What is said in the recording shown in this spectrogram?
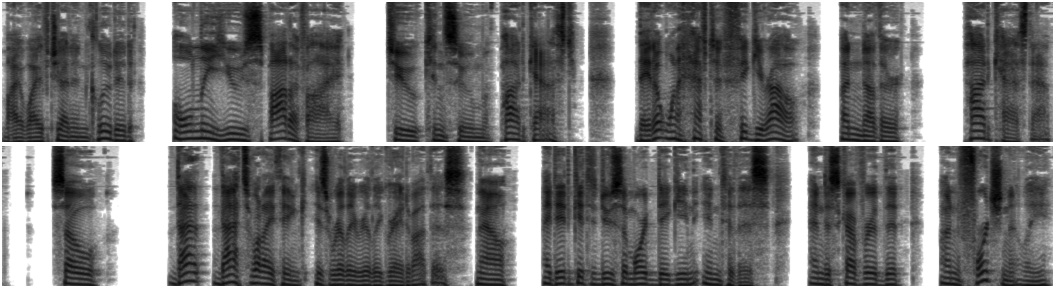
my wife Jen included, only use Spotify to consume podcast. They don't want to have to figure out another podcast app. So, that that's what I think is really really great about this. Now, I did get to do some more digging into this and discovered that unfortunately,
